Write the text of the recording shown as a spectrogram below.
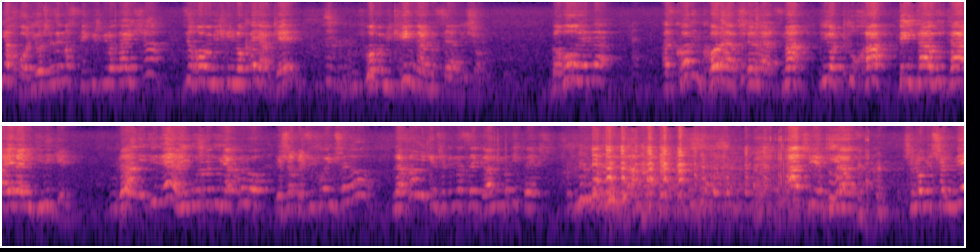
יכול להיות שזה מספיק בשביל אותה אישה. זה רוב המקרים לא קיים, כן? רוב המקרים זה הנושא הראשון. ברור ילדה? אז קודם כל לאפשר לעצמה להיות פתוחה בהתאהבותה אל האינטליגנט. ואז היא תראה האם הוא לא מדויק או לא. יש הרבה סיכויים שלא. לאחר מכן שתנסה גם עם הטיפש. עד שיגיע שלא משנה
